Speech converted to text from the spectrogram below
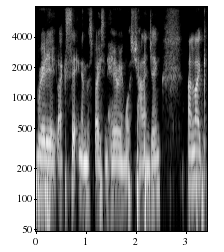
Really like sitting in the space and hearing what's challenging, and like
